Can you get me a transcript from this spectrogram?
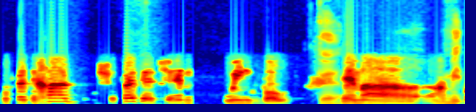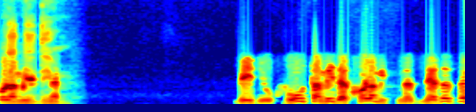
שופט אחד, שופטת שהם swing vote. כן. הם ה... מתנדנדים. בדיוק, והוא תמיד, הקול המתנדנד הזה,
